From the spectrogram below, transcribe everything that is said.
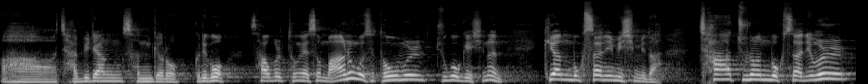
아, 자비량 선교로 그리고 사업을 통해서 많은 곳에 도움을 주고 계시는 귀한 목사님이십니다. 차준원 목사님을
